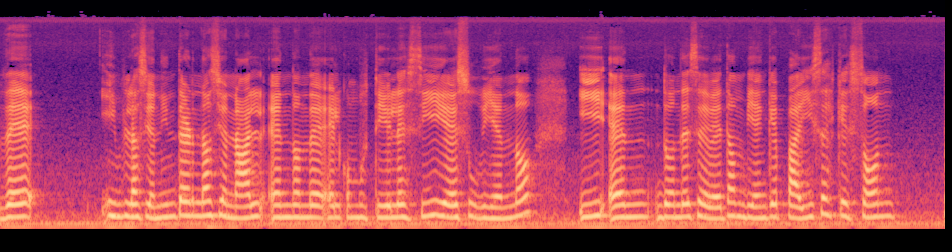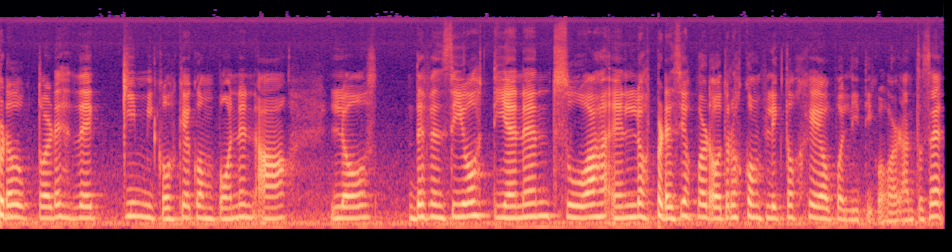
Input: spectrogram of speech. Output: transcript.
de inflación internacional en donde el combustible sigue subiendo y en donde se ve también que países que son productores de químicos que componen a los defensivos tienen subas en los precios por otros conflictos geopolíticos. Entonces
